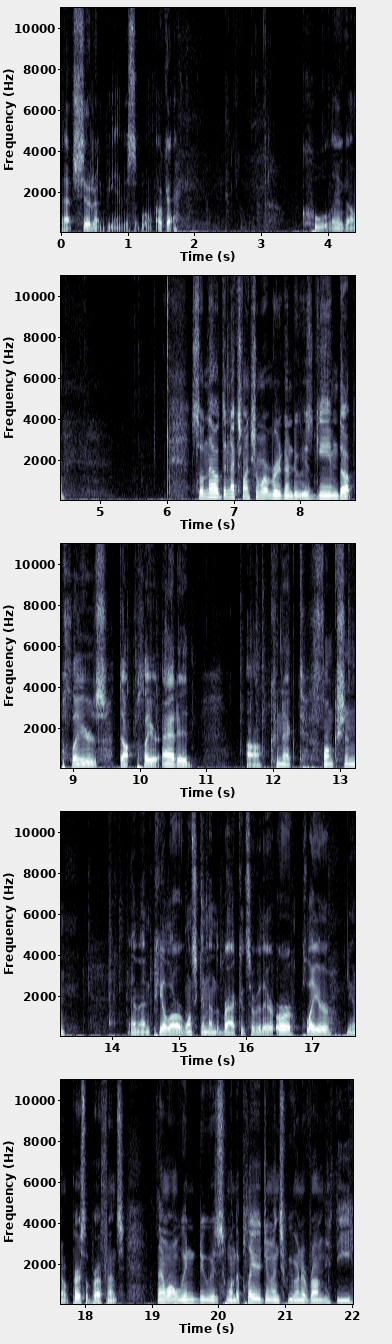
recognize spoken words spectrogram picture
That shouldn't be invisible. Okay. Cool, there you go. So now the next function, what we're going to do is game.players.player added uh, connect function and then PLR once again in the brackets over there or player, you know, personal preference. Then what we're going to do is when the player joins, we want to run the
